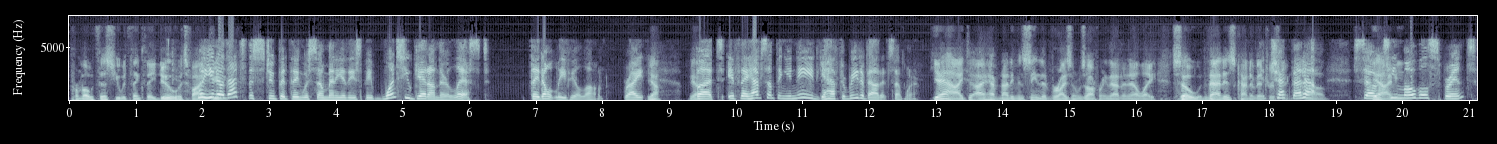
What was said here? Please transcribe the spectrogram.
promote this. You would think they do. It's 5G. Well, you know, that's the stupid thing with so many of these people. Once you get on their list, they don't leave you alone, right? Yeah. Yeah. But if they have something you need, you have to read about it somewhere. Yeah, I, I have not even seen that Verizon was offering that in LA. So that is kind of interesting. Check that out. Uh, So Yeah, I mean- T-Mobile Sprint,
